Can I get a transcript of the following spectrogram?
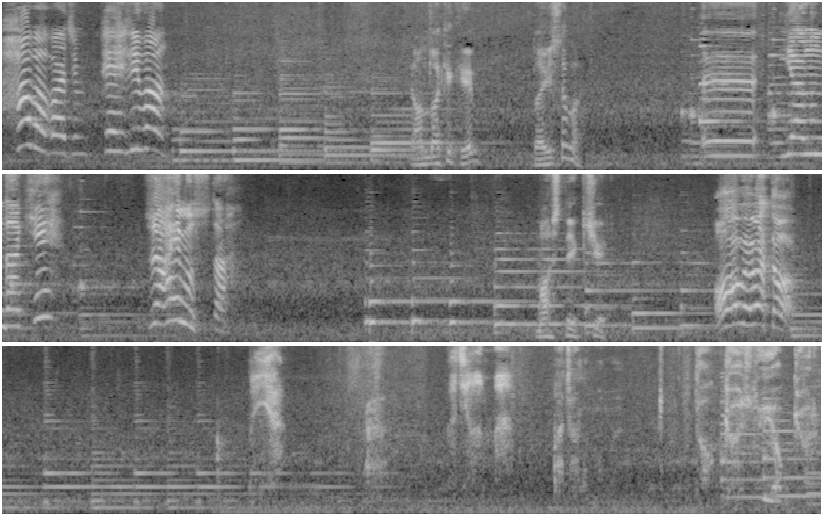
Ha babacığım pehlivan. Yandaki kim? Dayısı mı? Ee, yanındaki Rahim Usta. Mastikçi. Aa Mehmet o. Yok gözlüğü yok görmüyor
